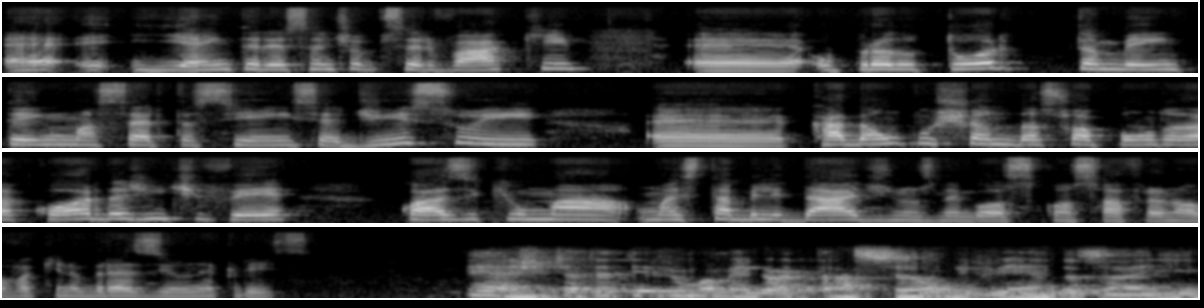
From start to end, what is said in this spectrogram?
É, e é interessante observar que é, o produtor também tem uma certa ciência disso e é, cada um puxando da sua ponta da corda, a gente vê quase que uma, uma estabilidade nos negócios com a safra nova aqui no Brasil, né, Cris? É, a gente até teve uma melhor tração de vendas aí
